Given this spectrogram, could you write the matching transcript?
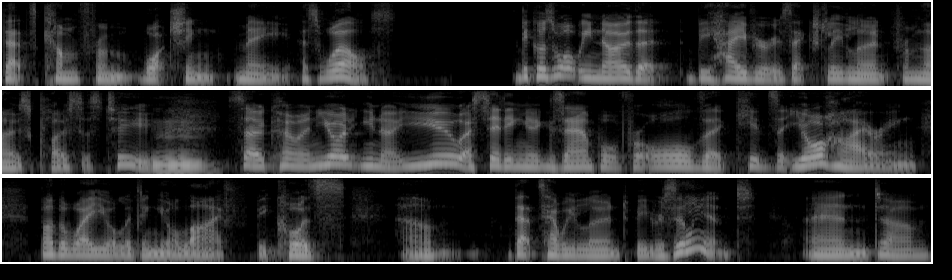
that's come from watching me as well. Because what we know that behavior is actually learnt from those closest to you. So Kerwin, you're you know, you are setting an example for all the kids that you're hiring by the way you're living your life because um, that's how we learn to be resilient. And um,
